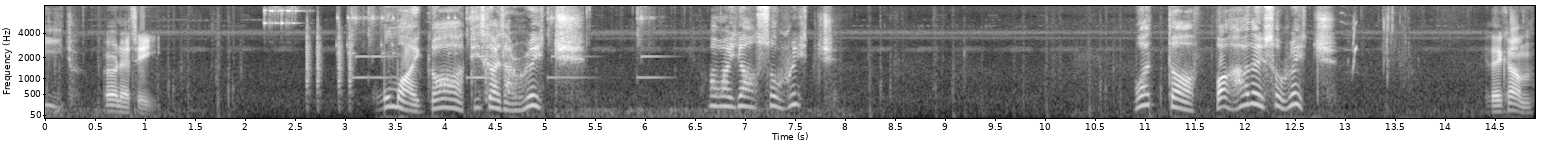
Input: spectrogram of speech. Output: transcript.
eternity. Oh my god, these guys are rich. How are y'all so rich? What the fuck? How are they so rich? Here they come.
